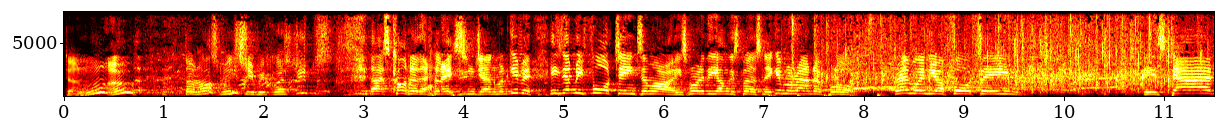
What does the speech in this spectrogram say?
Don't know. Don't ask me stupid questions. That's Connor there, ladies and gentlemen. Give it. He's going to be 14 tomorrow. He's probably the youngest person here. Give him a round of applause. Remember when you're 14? His dad,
